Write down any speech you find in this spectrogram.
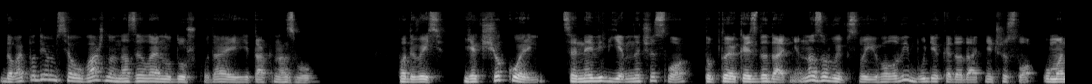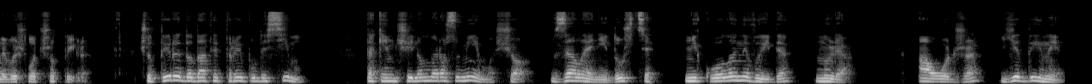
Давай подивимося уважно на зелену дужку, да, я її так назву. Подивись, якщо корінь це невід'ємне число, тобто якесь додатнє, назови в своїй голові будь-яке додатнє число. У мене вийшло 4. 4 додати 3 буде 7. Таким чином, ми розуміємо, що в зеленій дужці ніколи не вийде нуля. А отже, єдине,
